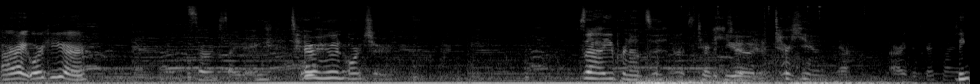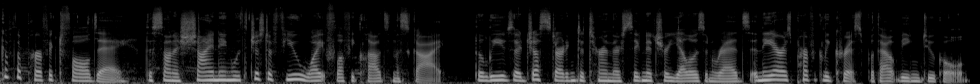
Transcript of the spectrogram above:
All right, we're here. So exciting. Terhune Orchard. Is that how you pronounce it? That's Terhune. Terhune. All right, this. Think of the perfect fall day. The sun is shining with just a few white, fluffy clouds in the sky. The leaves are just starting to turn their signature yellows and reds, and the air is perfectly crisp without being too cold.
